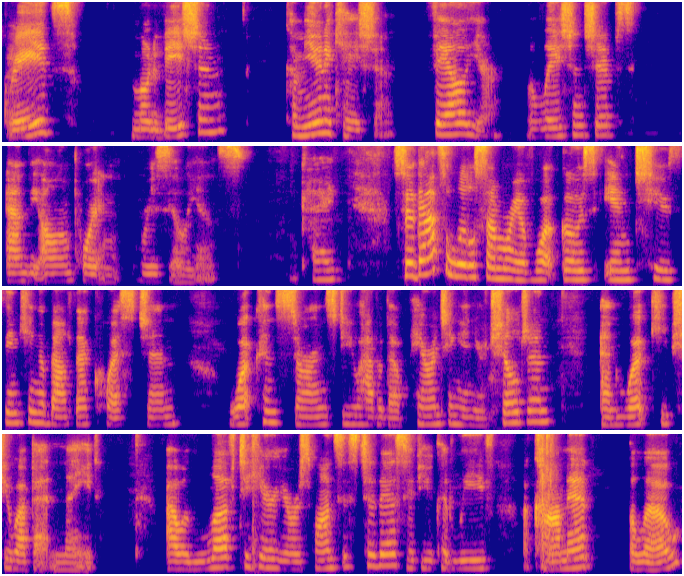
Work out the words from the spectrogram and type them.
grades, motivation, communication, failure, relationships, and the all important resilience. Okay, so that's a little summary of what goes into thinking about that question. What concerns do you have about parenting and your children? And what keeps you up at night? I would love to hear your responses to this. If you could leave a comment below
